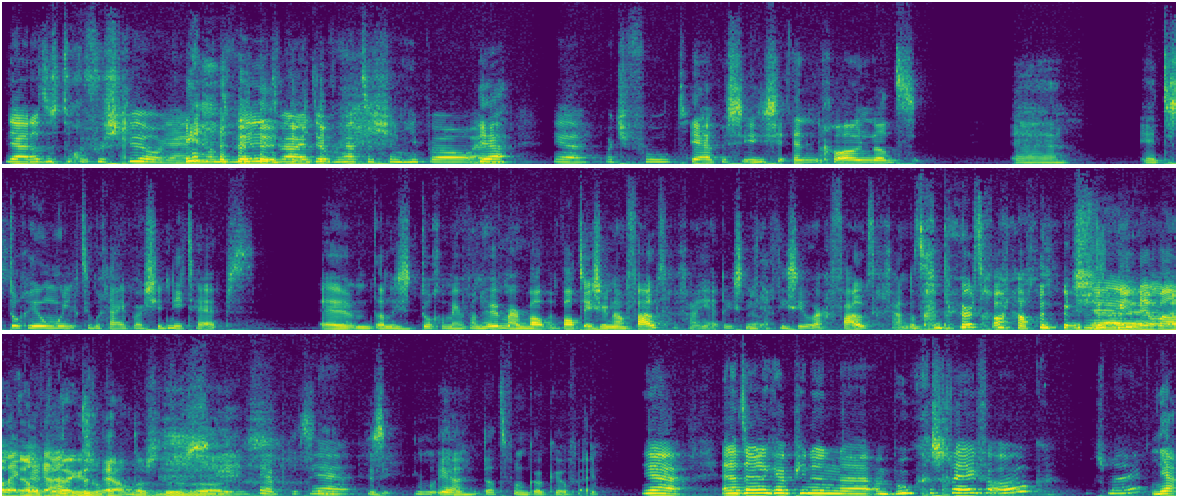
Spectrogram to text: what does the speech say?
ja, dat is toch een verschil. Ja. Iemand weet waar je het over hebt als je een hypo en Ja. ja. wat je voelt. Ja, precies. En gewoon dat... eh, ja, het is toch heel moeilijk te begrijpen als je het niet hebt. Ehm, dan is het toch meer van, huh, maar wat, wat is er nou fout gegaan? Ja, er is niet Ja. echt iets heel erg fout gegaan. Dat gebeurt gewoon af en toe. Ja, niet helemaal El- lekker Elke dag is ook anders. Dus, eh, Ja, precies. Ja. Dus ja, dat vond ik ook heel fijn. Ja, en uiteindelijk heb je een, eh, een boek geschreven ook, volgens mij. Ja.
